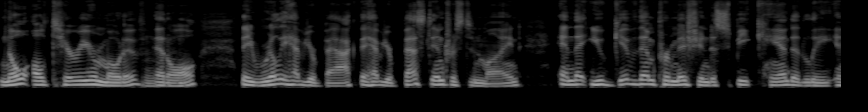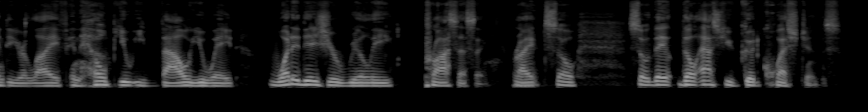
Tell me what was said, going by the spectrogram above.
no ulterior motive at Mhm. all. They really have your back. They have your best interest in mind and that you give them permission to speak candidly into your life and help you evaluate what it is you're really processing right, so so they they'll ask you good questions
